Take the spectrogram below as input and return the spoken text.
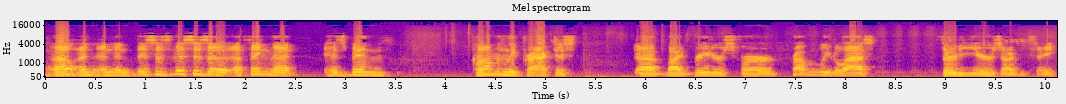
Well, and, and then this is this is a, a thing that has been commonly practiced uh, by breeders for probably the last thirty years, I would say,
